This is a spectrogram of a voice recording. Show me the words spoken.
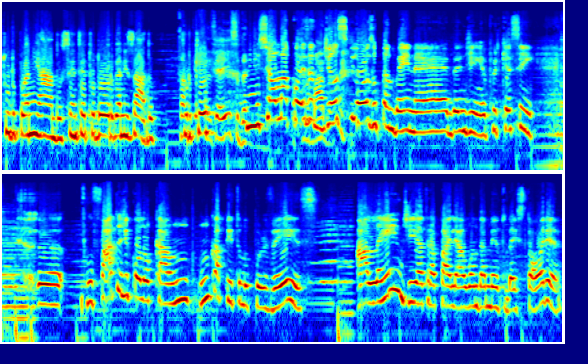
tudo planeado, sem ter tudo organizado. Sabe porque isso, isso, é uma coisa de ansioso também, né, Dandinha? Porque assim, uh, o fato de colocar um, um capítulo por vez além de atrapalhar o andamento da história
